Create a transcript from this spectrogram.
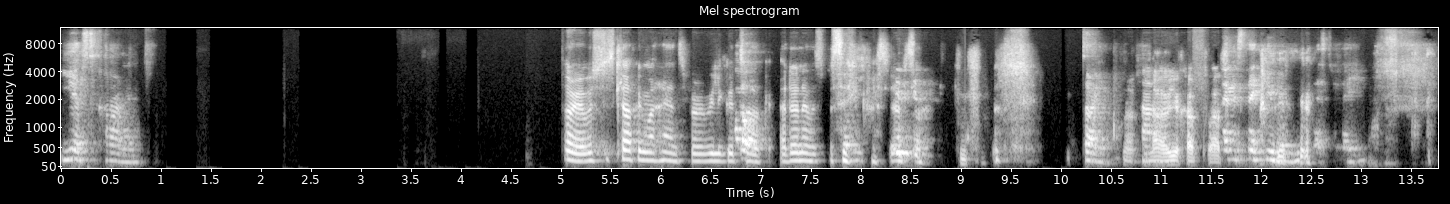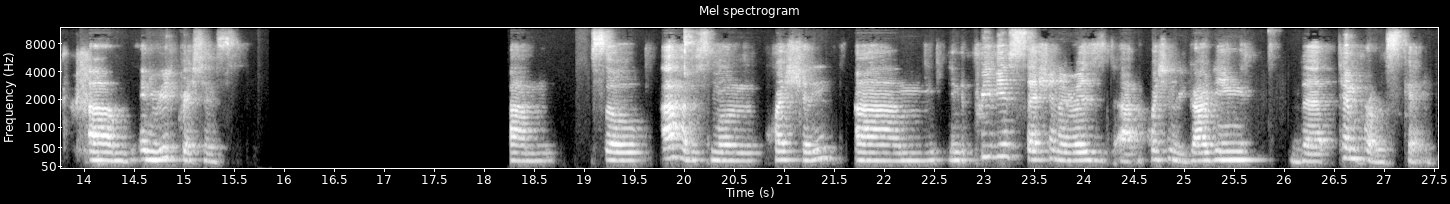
Yes, Carmen. Sorry, I was just clapping my hands for a really good oh. talk. I don't have a specific question. I'm sorry. sorry. No, um, no, you have to ask. Thanks, thank you yesterday. Um, any real questions? Um, so I have a small question. Um, in the previous session, I raised a question regarding the temporal scale.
